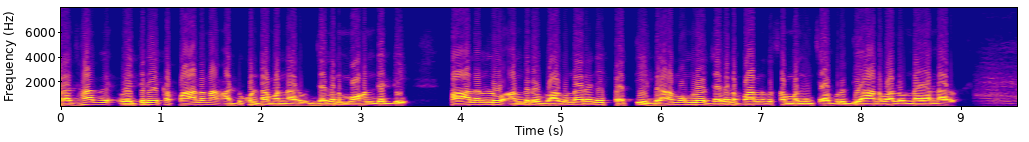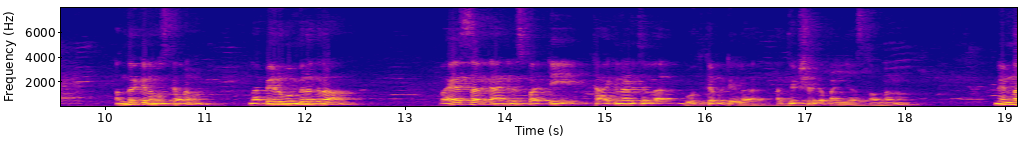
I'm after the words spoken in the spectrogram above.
ప్రజా వ్యతిరేక పాలన అడ్డుకుంటామన్నారు. జగన్మోహన్ రెడ్డి పాలనలో అందరూ బాగున్నారని ప్రతి గ్రామంలో జగన్ పాలనకు సంబంధించి అభివృద్ధి ఆనవాళ్ళు ఉన్నాయన్నారు. అందరికీ నమస్కారం. నా పేరు ఉమ్మిరగ్రాం వైఎస్ఆర్ కాంగ్రెస్ పార్టీ కాకినాడ జిల్లా బూత్ కమిటీల అధ్యక్షుడిగా పనిచేస్తా ఉన్నాను. నిన్న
